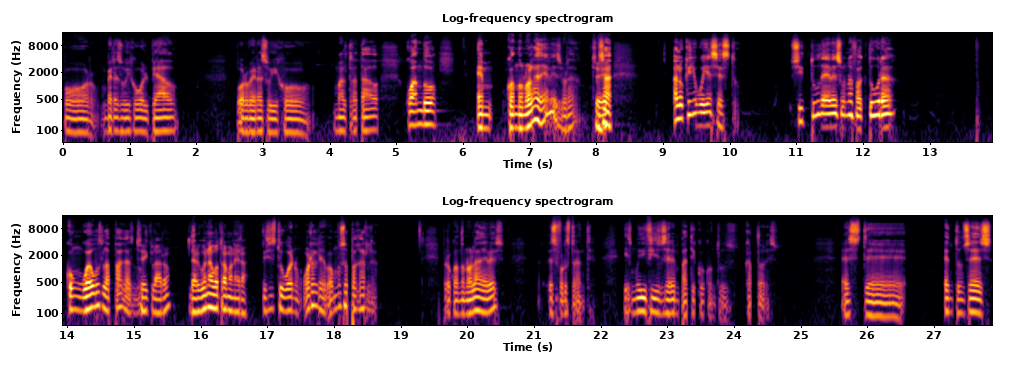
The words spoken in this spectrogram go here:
por ver a su hijo golpeado, por ver a su hijo maltratado, cuando, em, cuando no la debes, ¿verdad? Sí. O sea, a lo que yo voy es esto. Si tú debes una factura, con huevos la pagas, ¿no? Sí, claro. De alguna u otra manera. Dices tú, bueno, órale, vamos a pagarla. Pero cuando no la debes, es frustrante. Y es muy difícil ser empático con tus captores. Este, entonces,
